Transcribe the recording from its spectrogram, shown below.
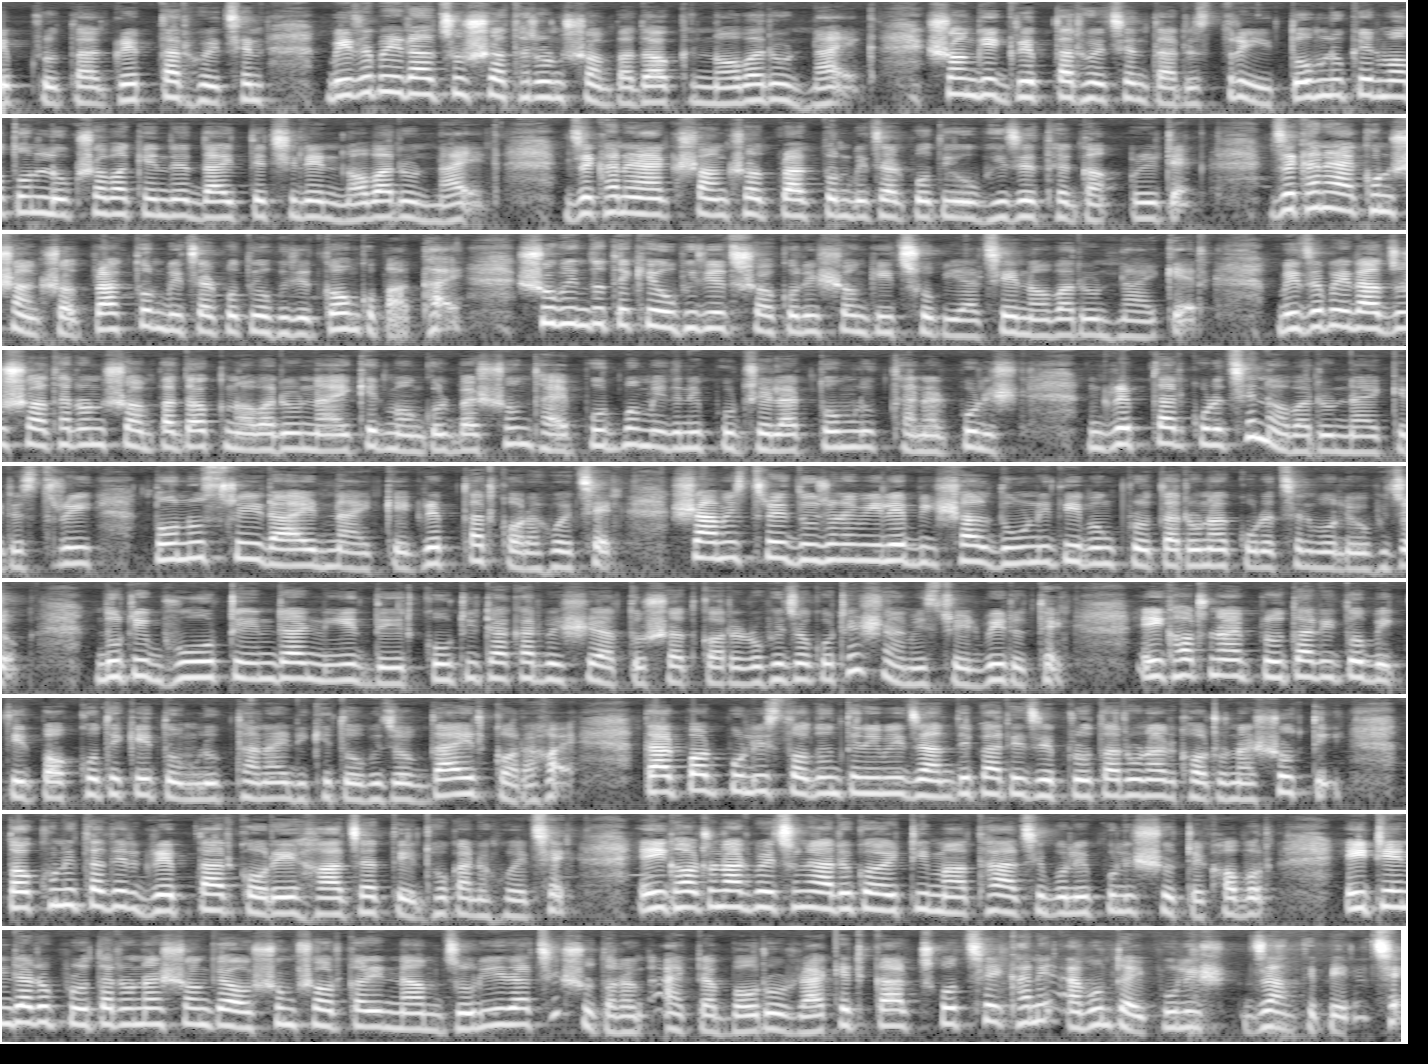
গ্রেপ্তার হয়েছেন বিজেপির রাজ্য সাধারণ সম্পাদক নবারুণ নায়েক। সঙ্গে গ্রেপ্তার হয়েছেন তার স্ত্রী। তমলুকের মতন লোকসভা কেন্দ্রের দায়িত্বে ছিলেন নবারুণ নায়েক, যেখানে এক সাংসদ প্রাক্তন বিচারপতি অভিজিৎ যেখানে এখন সাংসদ প্রাক্তন বিচারপতি অভিজিৎ গঙ্গোপাধ্যায়, শুভেন্দু থেকে অভিজিৎ সকলের সঙ্গেই ছবি আছে নবারুণ নায়কের। বিজেপির রাজ্য সাধারণ সম্পাদক নবারুণ নায়কের মঙ্গলবার সন্ধ্যায় পূর্ব মেদিনীপুর জেলার তমলুক থানার পুলিশ গ্রেপ্তার করেছে নবারুণ নায়কের স্ত্রী তনুশ্রী রায়ের নায়ককে গ্রেপ্তার করা হয়েছে। স্বামী স্ত্রী দুজনে মিলে বিশাল দুর্নীতি এবং প্রতারণা করেছেন বলে অভিযোগ। দুটি ভুয়ো টেন্ডার নিয়ে দেড় কোটি টাকার বেশি আত্মসাৎ করার অভিযোগ ওঠে স্বামী স্ত্রীর বিরুদ্ধে। এই ঘটনায় প্রতারিত ব্যক্তির পক্ষ থেকে তমলুক থানায় লিখিত অভিযোগ দায়ের করা হয়। তারপর পুলিশ তদন্তে নেমে জানতে পারে যে প্রতারণার ঘটনা সত্যি। তখনই তাদের গ্রেপ্তার করে হাজাতে ঢোকানো হয়েছে। এই ঘটনার পেছনে আরও কয়েকটি মাথা আছে বলে পুলিশ সূত্রে খবর। এই টেন্ডার ও প্রতারণার সঙ্গে অসম সরকারের নাম জড়িয়ে আছে, সুতরাং একটা বড় র্যাকেট কাজ করছে এখানে, এমনটাই পুলিশ জানতে পেরেছে।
